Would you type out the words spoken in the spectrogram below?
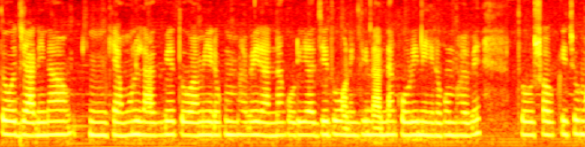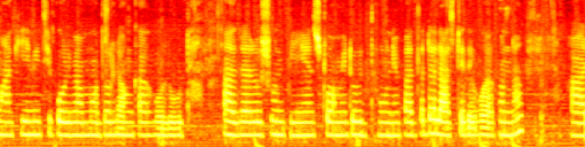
তো জানি না কেমন লাগবে। তো আমি এরকমভাবেই রান্না করি। আর যেহেতু অনেক দিন রান্না করিনি এরকমভাবে, তো সব কিছু মাখিয়ে নিচ্ছি পরিমাণ মতো। লঙ্কা, হলুদ, আদা, রসুন, পেঁয়াজ, টমেটো, ধনে পাতাটা লাস্টে দেবো এখন না। আর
